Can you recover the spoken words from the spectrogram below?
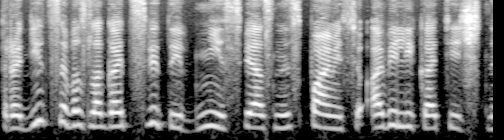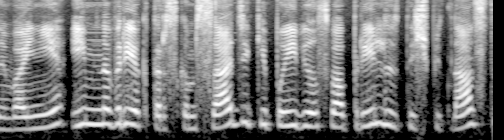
Традиция возлагать цветы в дни, связанные с памятью о Великой Отечественной войне, именно в ректорском садике появилась в апреле 2015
